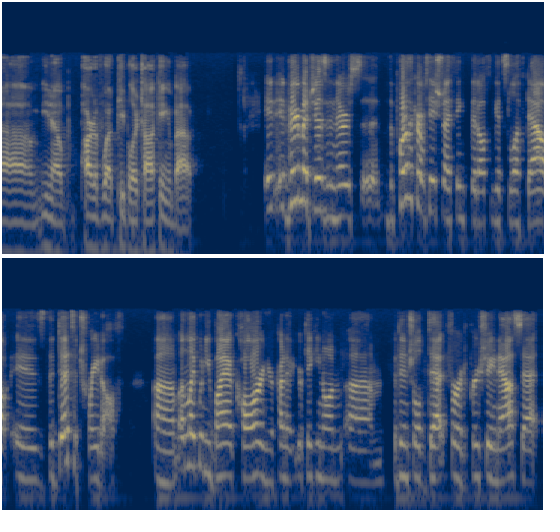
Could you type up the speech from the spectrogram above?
um, you know, part of what people are talking about. It, it very much is, and there's uh, the part of the conversation I think that often gets left out is the debt's a trade-off. Um, unlike when you buy a car and you're kind of you're taking on um, potential debt for a depreciating asset,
